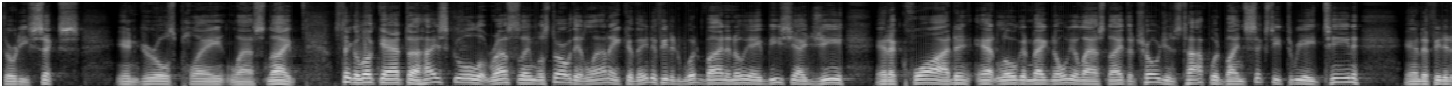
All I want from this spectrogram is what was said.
36 in girls play last night. Let's take a look at uh, high school wrestling. We'll start with Atlantic. They defeated Woodbine and OABCIG at a quad at Logan Magnolia last night. The Trojans top Woodbine 63-18 and defeated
